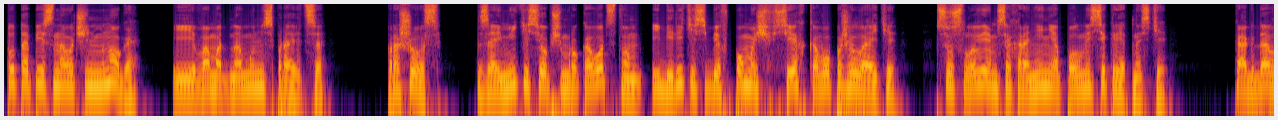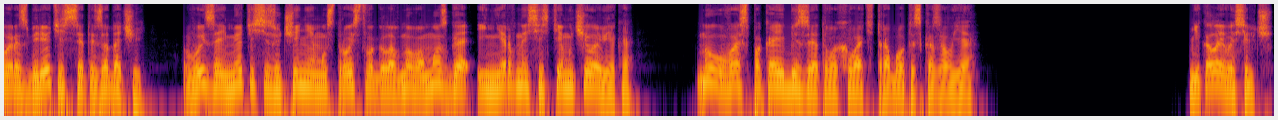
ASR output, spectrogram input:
Тут описано очень много, и вам одному не справиться. Прошу вас, Займитесь общим руководством и берите себе в помощь всех, кого пожелаете, с условием сохранения полной секретности. Когда вы разберетесь с этой задачей, вы займетесь изучением устройства головного мозга и нервной системы человека. Ну, у вас пока и без этого хватит работы, сказал я. Николай Васильевич,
